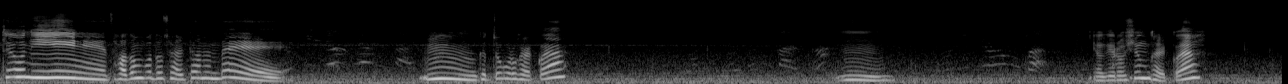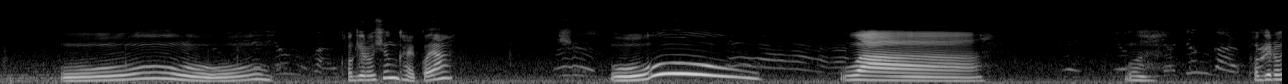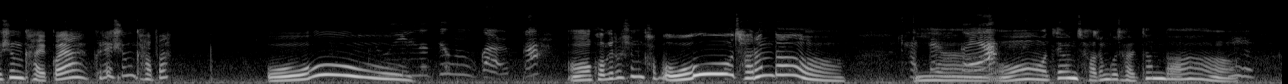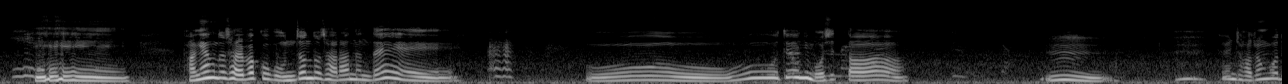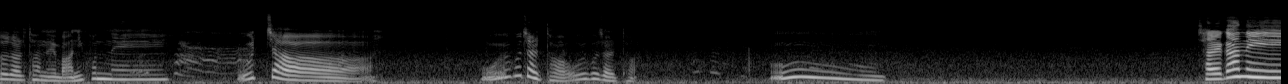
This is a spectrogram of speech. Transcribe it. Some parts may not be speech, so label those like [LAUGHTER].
태훈이 자전거도 잘 타는데, 음, 그쪽으로 갈 거야? 음, 여기로 슝 갈 거야? 오, 거기로 슝 갈 거야? 오, 우와, 우와. 거기로 슝 갈 거야? 그래, 슝 가봐. 오, 좀 갈까? 어, 거기로 슝 가봐. 오, 잘한다. 이야, 자전거야? 어, 태훈 자전거 잘 탄다. [LAUGHS] 방향도 잘 바꾸고 운전도 잘하는데. 오, 오, 태훈이 멋있다. 음, 태훈 자전거도 잘 타네. 많이 컸네. 우짜. 오이고 잘 타. 오이고 잘 타. 오. 잘 가네.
